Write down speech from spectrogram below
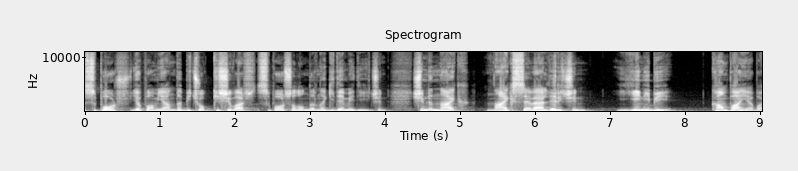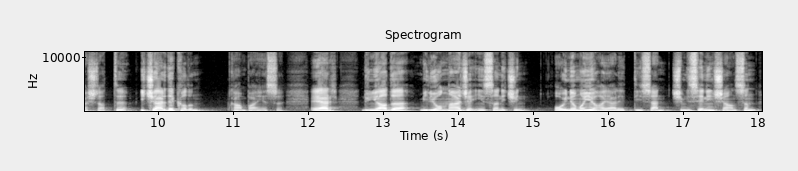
Spor yapamayan da birçok kişi var spor salonlarına gidemediği için. Şimdi Nike, Nike severler için yeni bir kampanya başlattı. İçeride kalın kampanyası. Eğer dünyada milyonlarca insan için oynamayı hayal ettiysen şimdi senin şansın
